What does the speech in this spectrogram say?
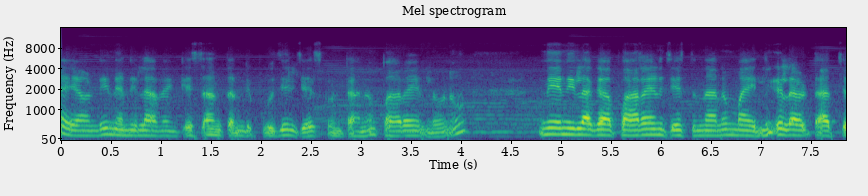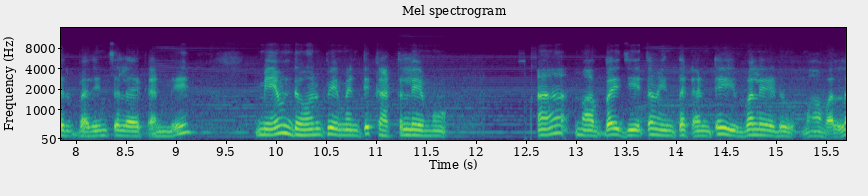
ఏమండి నేను ఇలా వెంకటేశాంతండి తండ్రి పూజలు చేసుకుంటాను పారాయణలోను. నేను ఇలాగా పారాయణ చేస్తున్నాను మా ఇల్లు టార్చర్ భరించలేకండి. మేము డౌన్ పేమెంట్ కట్టలేము మా అబ్బాయి జీతం ఇంతకంటే ఇవ్వలేడు మా వల్ల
